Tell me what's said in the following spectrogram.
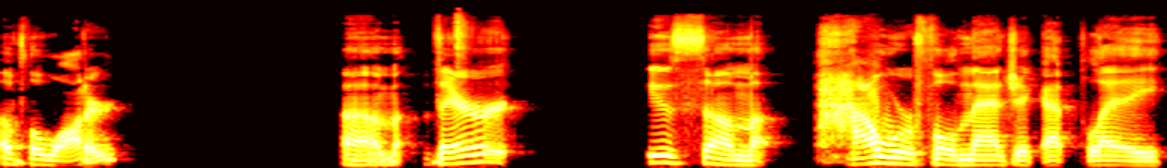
of the water. Um, there is some powerful magic at play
